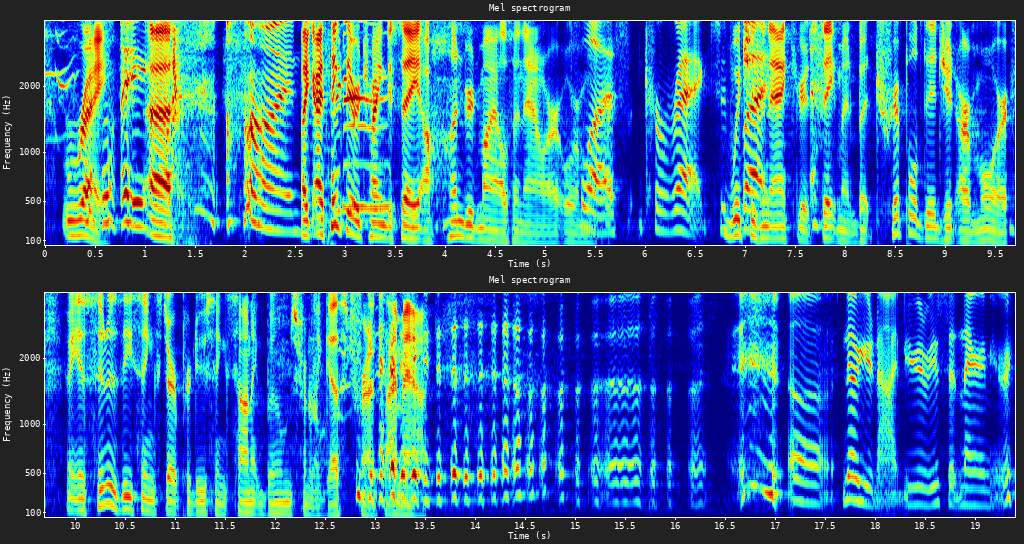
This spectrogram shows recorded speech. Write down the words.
right. like uh, on like I think they were trying to say 100 miles an hour or more. plus correct, Which is an accurate statement, but triple digit or more. I mean, as soon as these things start producing sonic booms from the gust fronts, I'm out. No, you're not. You're gonna be sitting there and you're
